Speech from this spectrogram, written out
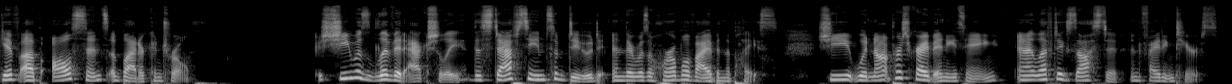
give up all sense of bladder control. She was livid, actually. The staff seemed subdued, and there was a horrible vibe in the place. She would not prescribe anything, and I left exhausted and fighting tears.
